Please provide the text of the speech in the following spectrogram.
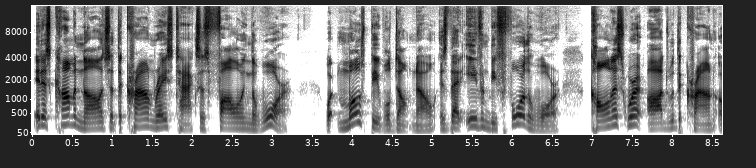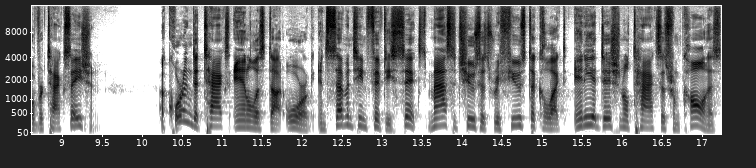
it is common knowledge that the crown raised taxes following the war. What most people don't know is that even before the war, colonists were at odds with the crown over taxation. According to taxanalyst.org, in 1756, Massachusetts refused to collect any additional taxes from colonists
